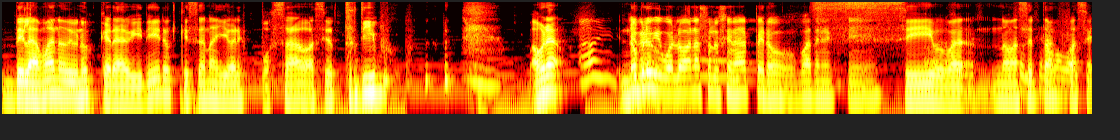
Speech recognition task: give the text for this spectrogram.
de la mano de unos carabineros que se van a llevar esposados a cierto tipo. Ahora, Ay, No, yo creo pero- que igual lo van a solucionar, pero va a tener que. sí, pues va- no va a ser tan fácil.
